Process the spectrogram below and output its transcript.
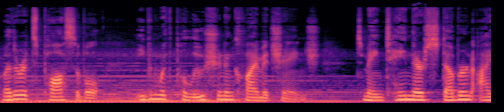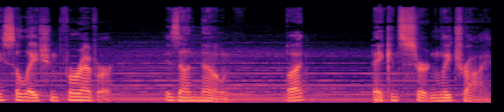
Whether it's possible, even with pollution and climate change, to maintain their stubborn isolation forever is unknown, but they can certainly try.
